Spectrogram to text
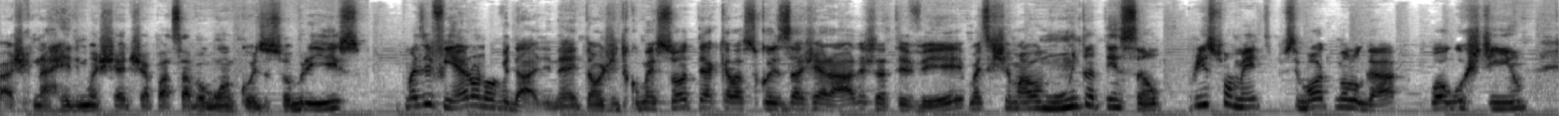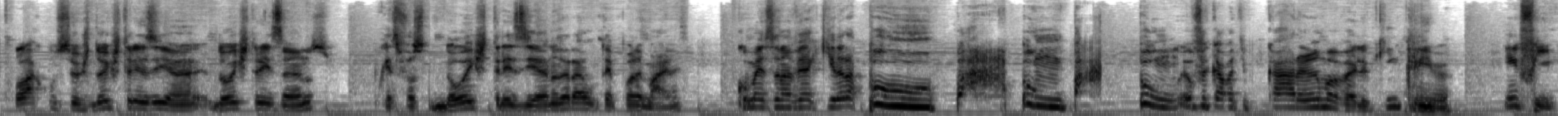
acho que na Rede Manchete já passava alguma coisa sobre isso. Mas enfim, era uma novidade, né? Então a gente começou a ter aquelas coisas exageradas na TV, mas que chamavam muita atenção, principalmente, se bota no meu lugar, o Augustinho, lá com seus dois, 13 anos, dois, três anos, porque se fosse dois, 13 anos era um tempo demais, né? Começando a ver aquilo, era pum, pá, pum, pá, pum. Eu ficava tipo, caramba, velho, que incrível. Enfim,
